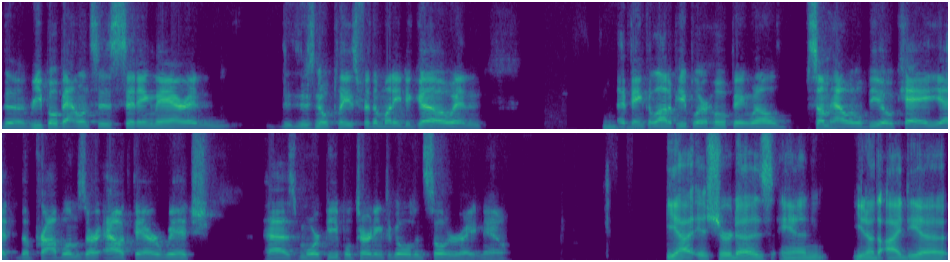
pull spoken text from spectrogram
the repo balances sitting there and th- there's no place for the money to go. And. Mm-hmm. I think a lot of people are hoping, well, somehow it'll be okay. Yet the problems are out there, which has more people turning to gold and silver right now. Yeah, it sure does. And, you know, the idea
